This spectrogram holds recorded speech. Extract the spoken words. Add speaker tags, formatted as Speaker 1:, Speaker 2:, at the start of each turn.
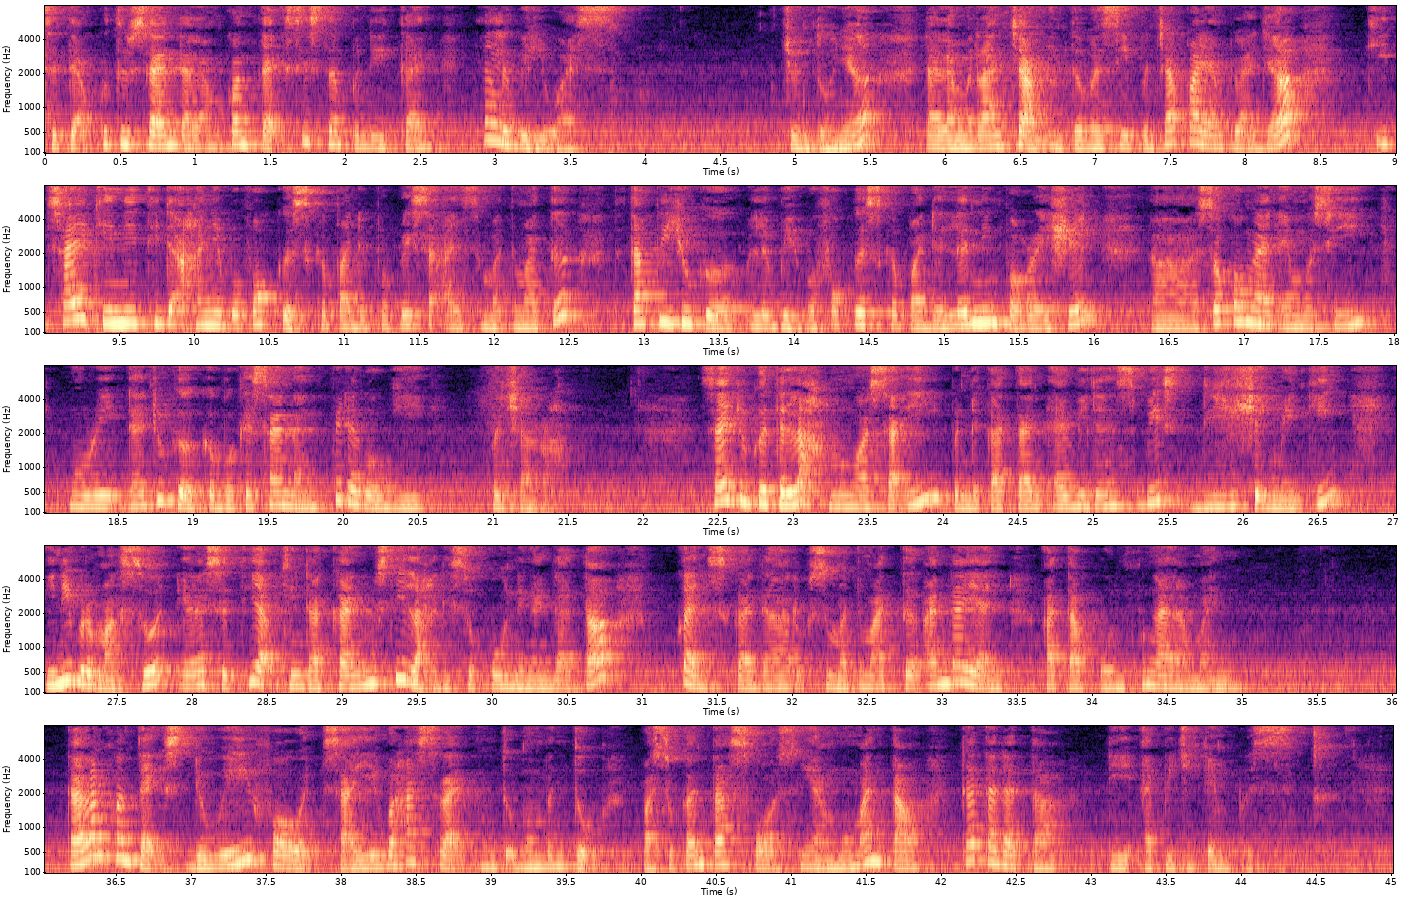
Speaker 1: Setiap keputusan dalam konteks sistem pendidikan yang lebih luas. Contohnya, dalam merancang intervensi pencapaian pelajar, saya kini tidak hanya berfokus kepada peperiksaan semata-mata tetapi juga lebih berfokus kepada learning progression, aa, sokongan emosi murid dan juga keberkesanan pedagogi pensyarah. Saya juga telah menguasai pendekatan evidence-based decision making. Ini bermaksud ya, setiap tindakan mestilah disokong dengan data bukan sekadar semata-mata andaian ataupun pengalaman. Dalam konteks The Way Forward, saya berhasrat untuk membentuk pasukan task force yang memantau data-data di IPG Campus.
